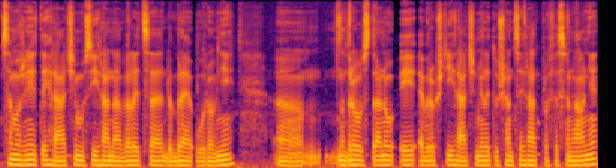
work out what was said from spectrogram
Samozřejmě ty hráči musí hrát na velice dobré úrovni. Na druhou stranu i evropští hráči měli tu šanci hrát profesionálně.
